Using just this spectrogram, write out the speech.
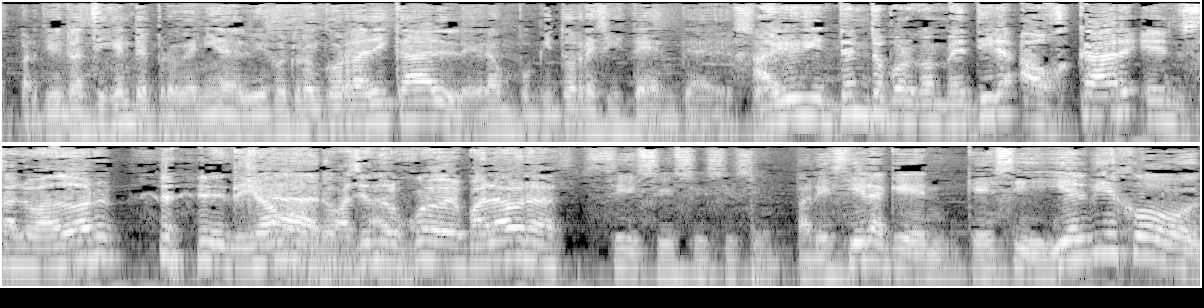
El partido intransigente provenía del viejo tronco radical, era un poquito resistente a eso. Había un intento por convertir a Oscar en Salvador, digamos, Claro, haciendo claro. el juego de palabras. Sí, sí, sí, sí, sí. Pareciera que, que sí. Y el viejo,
